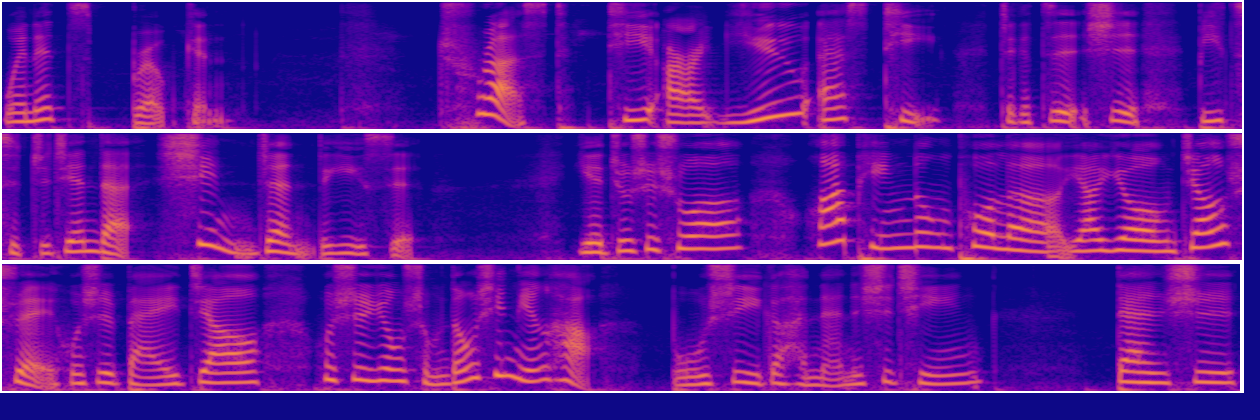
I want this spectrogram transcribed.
when it's broken. Trust, T-R-U-S-T， 这个字是彼此之间的信任的意思。也就是说，花瓶弄破了，要用胶水或是白胶，或是用什么东西粘好，不是一个很难的事情。但是，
